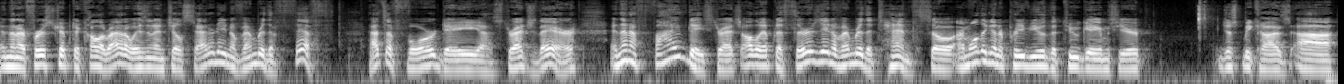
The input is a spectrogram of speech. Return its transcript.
And then our first trip to Colorado isn't until Saturday, November the fifth. That's a four day uh, stretch there. And then a five day stretch all the way up to Thursday, November the 10th. So I'm only going to preview the two games here just because. Uh,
